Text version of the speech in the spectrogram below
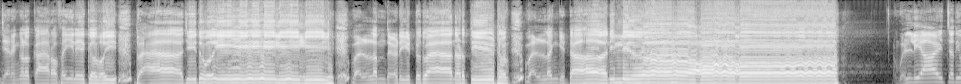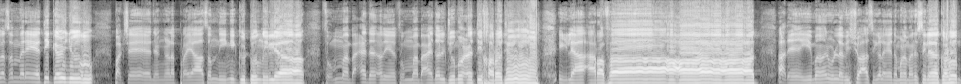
ജനങ്ങളൊക്കെ കരയിലേക്ക് പോയി ചെയ്തു പോയി. വെള്ളം തേടിയിട്ട് ദ്വാ നടത്തിയിട്ടും വെള്ളം കിട്ടാനില്ല. വെള്ളിയാഴ്ച ദിവസം വരെ എത്തിക്കഴിഞ്ഞു. പക്ഷേ ഞങ്ങളെ പ്രയാസം നീങ്ങി കിട്ടുന്നില്ല സുമ്മ ബാദൽ ജുമുഅത്തി ഖറജു ഇല അറഫ. അതെ ഈമാനുള്ള വിശ്വാസികളെ നമ്മൾ മനസ്സിലാക്കണം.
